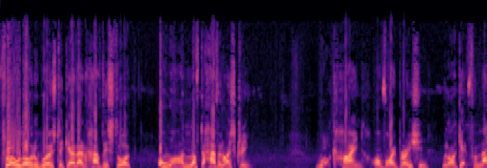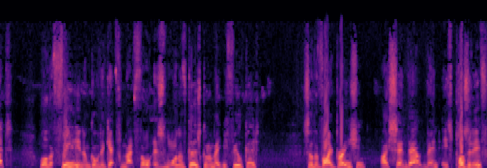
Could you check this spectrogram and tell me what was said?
throw a load of words together and have this thought, oh, I'd love to have an ice cream. What kind of vibration will I get from that? Well, the feeling I'm going to get from that thought is one of good, it's going to make me feel good. So the vibration I send out then is positive,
